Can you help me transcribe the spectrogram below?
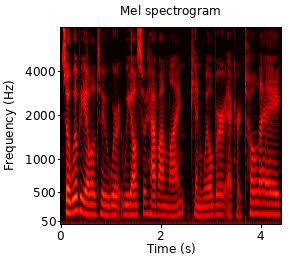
So we'll be able to. We're, we also have online Ken Wilber, Eckhart Tolle.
